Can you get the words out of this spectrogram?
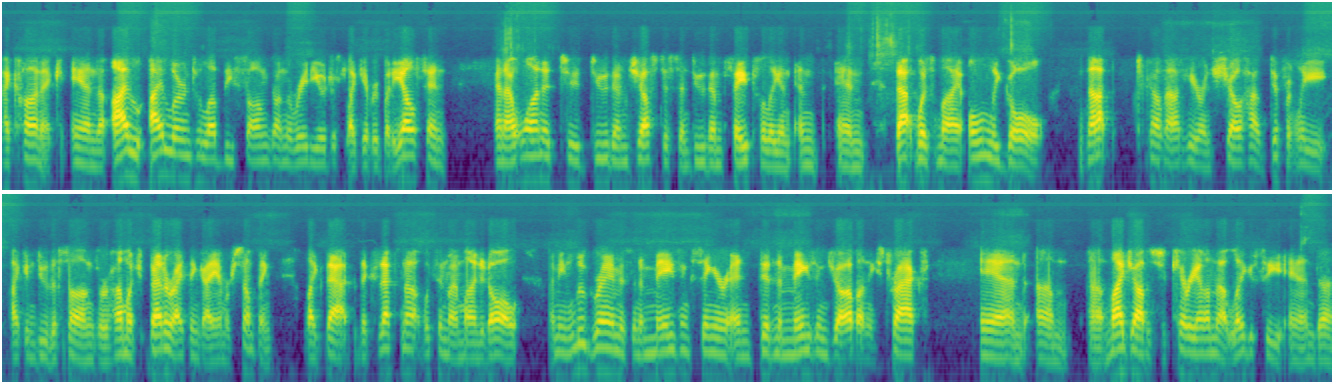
iconic. And I I learned to love these songs on the radio just like everybody else, and and I wanted to do them justice and do them faithfully, and and and that was my only goal, not to come out here and show how differently I can do the songs or how much better I think I am or something like that, because that's not what's in my mind at all. I mean, Lou Gramm is an amazing singer and did an amazing job on these tracks, and um, uh, my job is to carry on that legacy. And uh,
